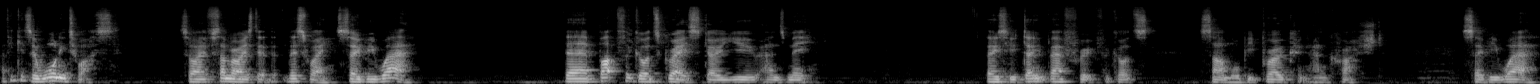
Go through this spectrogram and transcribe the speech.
I think it's a warning to us. So, I've summarized it this way So, beware. There, but for God's grace, go you and me. Those who don't bear fruit for God's Son will be broken and crushed so beware.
